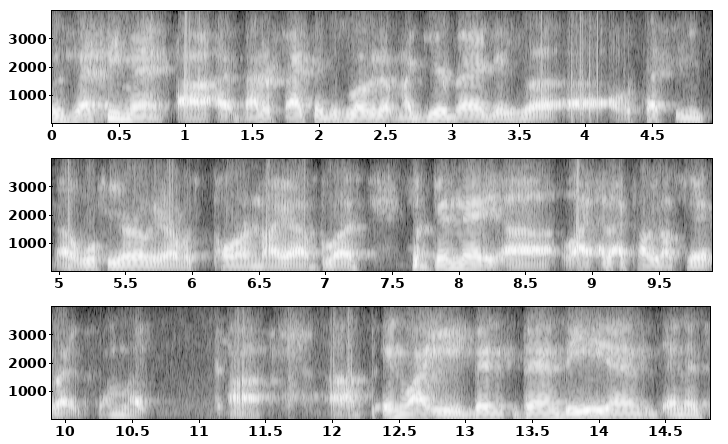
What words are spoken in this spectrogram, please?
a zesty mint. Uh, matter of fact, I just loaded up my gear bag as uh, uh, I was texting uh, Wolfie earlier. I was pouring my uh, blood. It's a Benne, uh, well, I, I probably don't say it right because I'm like, uh, uh, NYE, Ben, Ben B, and, and it's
